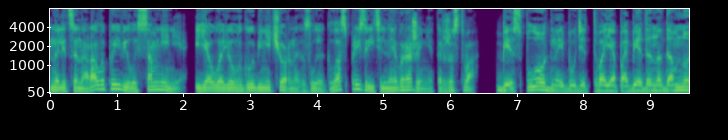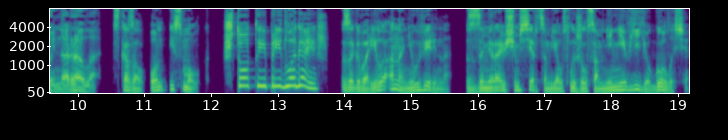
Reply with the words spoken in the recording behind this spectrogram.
На лице Нарала появилось сомнение, и я уловил в глубине черных злых глаз презрительное выражение торжества. «Бесплодной будет твоя победа надо мной, Нарала», — сказал он и смолк. «Что ты предлагаешь?» – заговорила она неуверенно. С замирающим сердцем я услышал сомнение в ее голосе.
